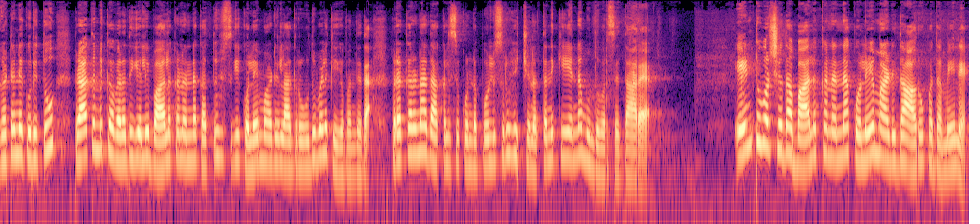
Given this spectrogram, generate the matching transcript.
ಘಟನೆ ಕುರಿತು ಪ್ರಾಥಮಿಕ ವರದಿಯಲ್ಲಿ ಬಾಲಕನನ್ನ ಕತ್ತುಹಿಸಿಗೆ ಕೊಲೆ ಮಾಡಲಾಗಿರುವುದು ಬೆಳಕಿಗೆ ಬಂದಿದೆ. ಪ್ರಕರಣ ದಾಖಲಿಸಿಕೊಂಡ ಪೊಲೀಸರು ಹೆಚ್ಚಿನ ತನಿಖೆಯನ್ನ ಮುಂದುವರೆಸಿದ್ದಾರೆ. ಎಂಟು ವರ್ಷದ ಬಾಲಕನನ್ನ ಕೊಲೆ ಮಾಡಿದ ಆರೋಪದ ಮೇಲೆ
